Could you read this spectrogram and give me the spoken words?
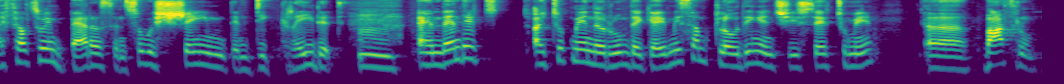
I felt so embarrassed and so ashamed and degraded. And then they, I took me in the room. They gave me some clothing, and she said to me, uh, "Bathroom."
